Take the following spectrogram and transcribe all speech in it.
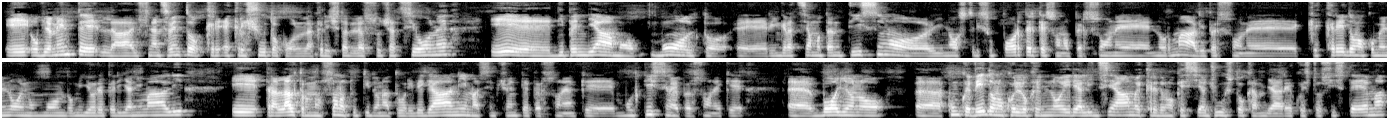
e ovviamente la, il finanziamento cre- è cresciuto con la crescita dell'associazione e dipendiamo molto, eh, ringraziamo tantissimo i nostri supporter che sono persone normali, persone che credono come noi in un mondo migliore per gli animali. E tra l'altro non sono tutti donatori vegani, ma semplicemente persone, anche moltissime persone che eh, vogliono, eh, comunque vedono quello che noi realizziamo e credono che sia giusto cambiare questo sistema.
